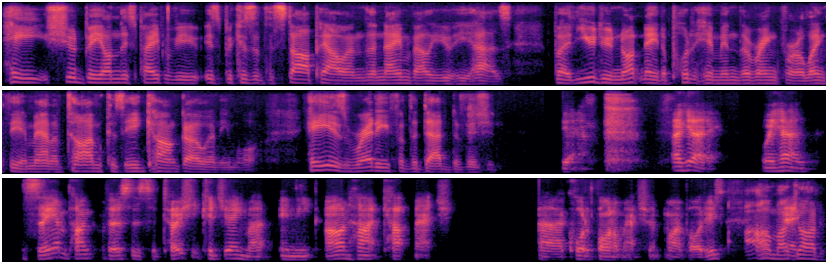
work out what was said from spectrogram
he should be on this pay per view is because of the star power and the name value he has. But you do not need to put him in the ring for a lengthy amount of time because he can't go anymore. He is ready for the dad division. Yeah. Okay. We have CM Punk versus Satoshi Kojima in the Owen Hart Cup match. uh, quarterfinal match. My apologies. Oh my And- god,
